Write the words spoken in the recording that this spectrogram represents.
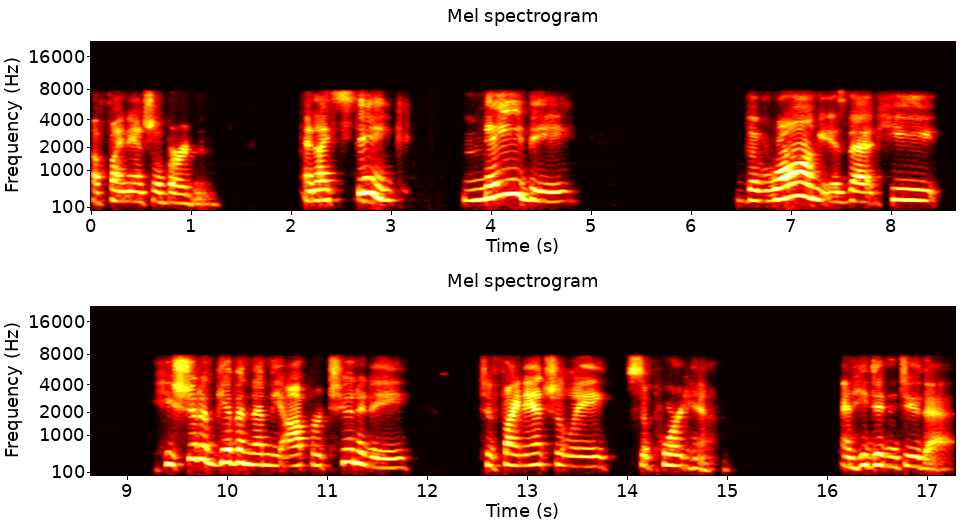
a financial burden. And I think maybe the wrong is that he he should have given them the opportunity to financially support him. And he didn't do that.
